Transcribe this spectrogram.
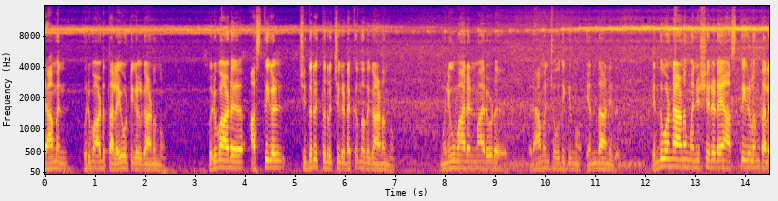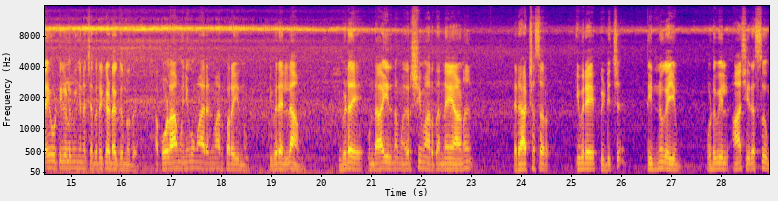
രാമൻ ഒരുപാട് തലയോട്ടികൾ കാണുന്നു. ഒരുപാട് അസ്ഥികൾ ചിതറിത്തെറിച്ച് കിടക്കുന്നത് കാണുന്നു. മുനികുമാരന്മാരോട് രാമൻ ചോദിക്കുന്നു എന്താണിത്? എന്തുകൊണ്ടാണ് മനുഷ്യരുടെ അസ്ഥികളും തലയോട്ടികളും ഇങ്ങനെ ചിതറിക്കിടക്കുന്നത്? അപ്പോൾ ആ മുനികുമാരന്മാർ പറയുന്നു ഇവരെല്ലാം ഇവിടെ ഉണ്ടായിരുന്ന മഹർഷിമാർ തന്നെയാണ്. രാക്ഷസർ ഇവരെ പിടിച്ച് തിന്നുകയും ഒടുവിൽ ആ ശിരസ്സും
